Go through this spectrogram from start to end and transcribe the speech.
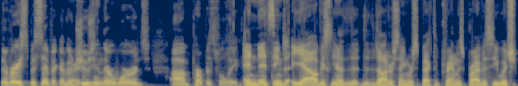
they're very specific and they're Right. choosing their words um, purposefully. and it seems yeah, obviously, you know, the, the daughter saying respect the family's privacy, which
